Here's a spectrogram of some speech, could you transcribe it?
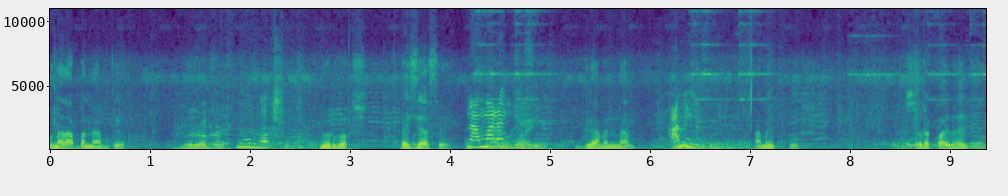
ওনার আব্বার নাম কি? নূর বক্স। নূর বক্স। বাইসে আছে? না মারা গিয়েছে। গ্রামের নাম? আমি আমিরপুর। আচ্ছা, ওরা কয় ভাই বোন?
